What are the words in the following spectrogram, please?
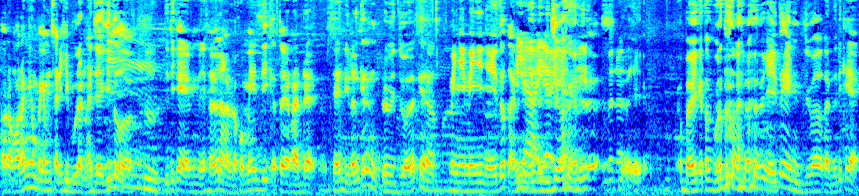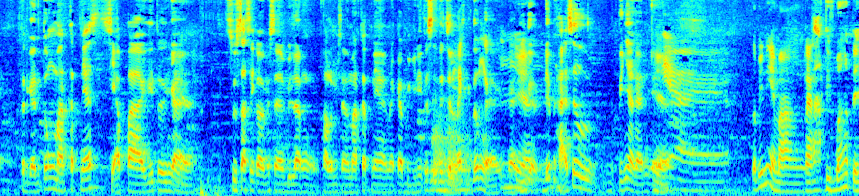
orang-orang yang pengen mencari hiburan aja gitu loh. Jadi kayak misalnya yang ada komedik atau yang rada saya Dilan kan lebih jualnya kayak menye-menyenya itu kan Iya, yang iya, dijual iya kan. Baik atau buruk kayak itu yang dijual kan. Jadi kayak tergantung marketnya siapa gitu enggak susah sih kalau misalnya bilang kalau misalnya marketnya mereka begini terus itu jelek itu enggak, enggak Iya. juga. Dia berhasil buktinya kan. Iya. Iya, iya, tapi ini emang relatif banget ya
